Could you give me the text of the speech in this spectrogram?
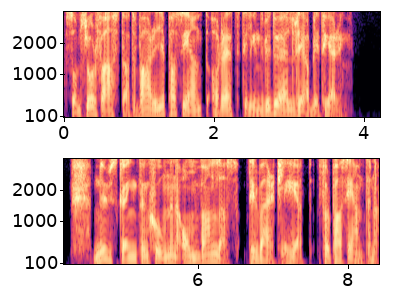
som slår fast att varje patient har rätt till individuell rehabilitering. Nu ska intentionerna omvandlas till verklighet för patienterna.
